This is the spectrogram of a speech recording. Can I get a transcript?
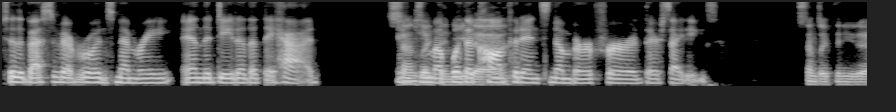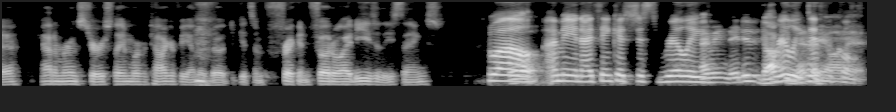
to the best of everyone's memory and the data that they had Sounds and came like up with a need, uh, confidence number for their sightings Sounds like they need a Adam Ernster or Slade more photography on their boat to get some freaking photo IDs of these things. well, Well, i mean i think it's just really I mean, they did a documentary really on difficult. it.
